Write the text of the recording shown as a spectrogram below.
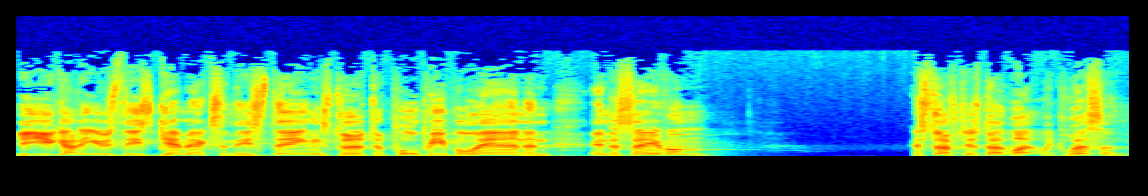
You, you got to use these gimmicks and these things to, to pull people in and, and to save them. And stuff just doesn't like, listen,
